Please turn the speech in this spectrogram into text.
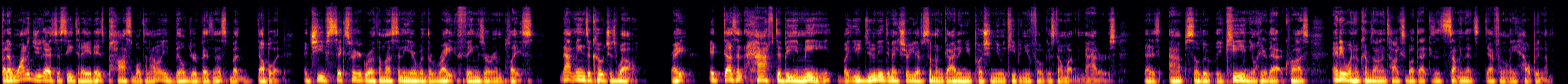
But I wanted you guys to see today it is possible to not only build your business, but double it, achieve six figure growth in less than a year when the right things are in place. That means a coach as well, right? It doesn't have to be me, but you do need to make sure you have someone guiding you, pushing you, and keeping you focused on what matters. That is absolutely key. And you'll hear that across anyone who comes on and talks about that because it's something that's definitely helping them.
